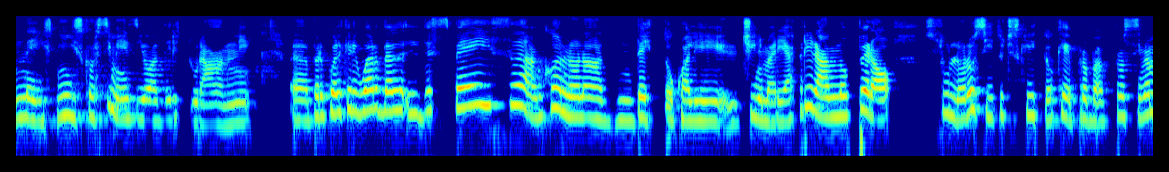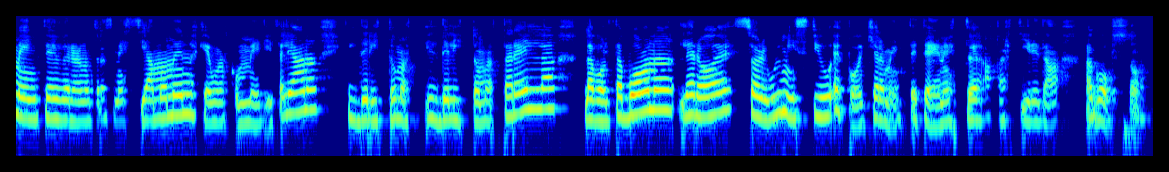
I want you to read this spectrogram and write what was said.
nei, negli scorsi mesi o addirittura anni. Eh, per quel che riguarda il The Space, ancora non ha detto quali cinema riapriranno, però sul loro sito c'è scritto che prob- prossimamente verranno trasmessi Amamen, che è una commedia italiana, Il Ma- il delitto Mattarella, La volta buona, L'eroe, Sorry We Missed You e poi chiaramente Tenet a partire da agosto.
